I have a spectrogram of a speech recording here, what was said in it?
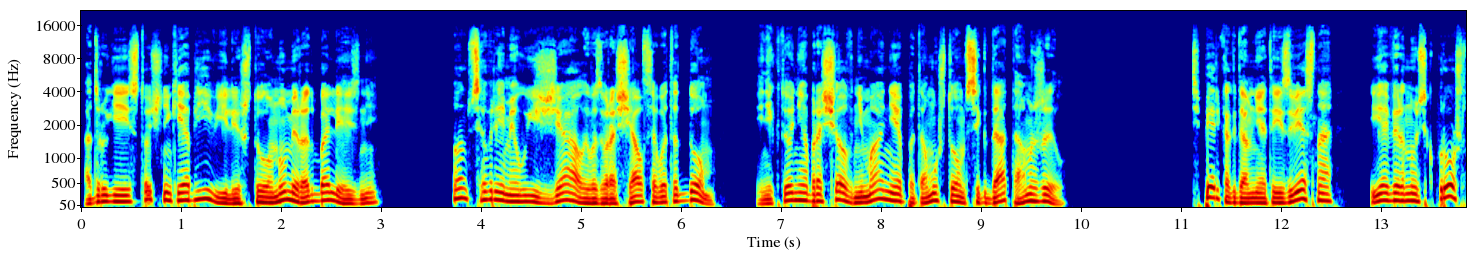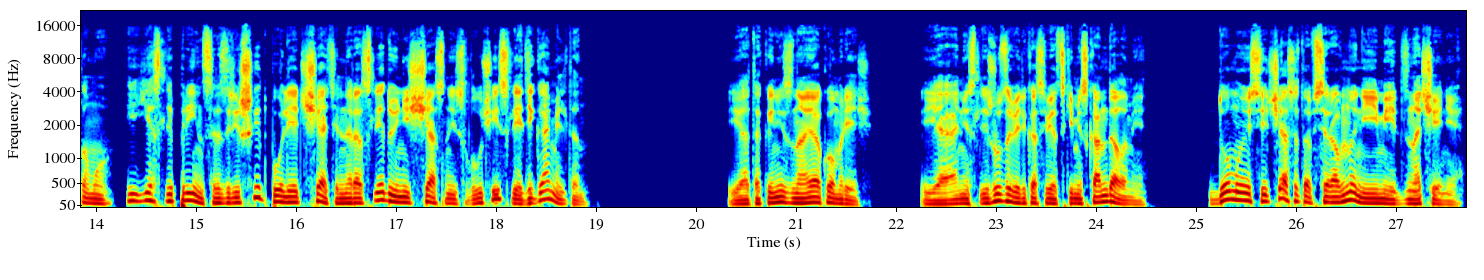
а другие источники объявили, что он умер от болезни. Он все время уезжал и возвращался в этот дом, и никто не обращал внимания, потому что он всегда там жил. Теперь, когда мне это известно, я вернусь к прошлому, и если принц разрешит, более тщательно расследую несчастный случай с леди Гамильтон. Я так и не знаю, о ком речь. Я не слежу за великосветскими скандалами. Думаю, сейчас это все равно не имеет значения.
